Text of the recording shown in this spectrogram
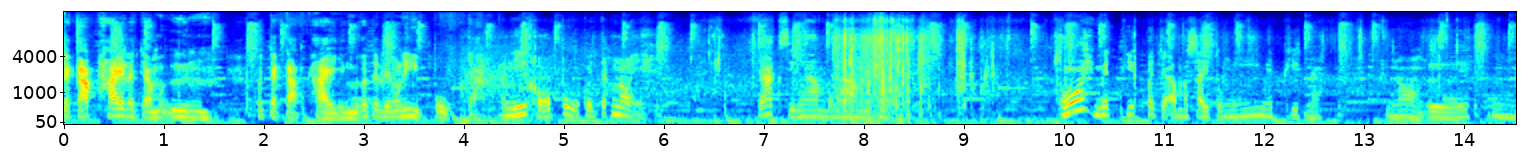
จะกลับไทยล้วจ้ะมืออื่น ก็จะกลับไทยย่างนี้ก็จะเลี้ยงรีบปลูกจ้ะ อันนี้ขอปลูกกันจักหน่อยจักสีงามบงามเลยจ้ะ โอ้ยเม็ดพริกก็จะเอามาใส่ตรงนี้เม็ดพริกนะพี่น้องเอ๋ยอืม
